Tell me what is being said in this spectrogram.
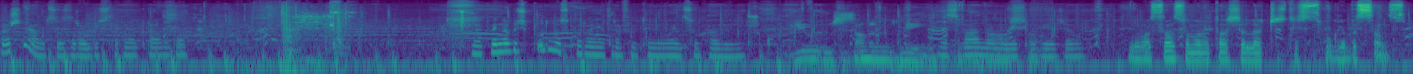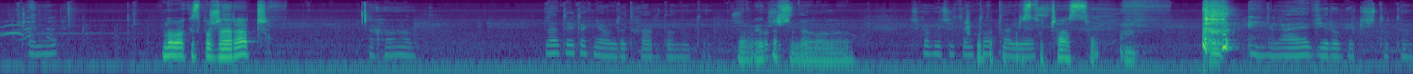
Bo już nie mam co zrobić tak naprawdę. No powinno być pudło, skoro nie trafił tymi łańcuchami. Już kurwa, You summoned me. wezwano mi powiedział. Nie ma sensu nawet teraz się leczyć, to jest w ogóle bez sensu. Czemu? No, jak jest pożeracz? Aha. No to i tak nie mam Dead Harda, no to No, ja też nie, ale Ciekawe gdzie ten po totem prostu jest. czasu. Laewi robi jakiś totem.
